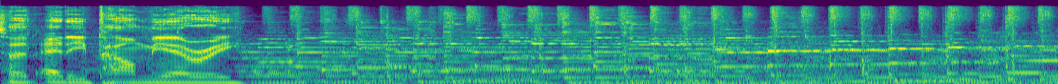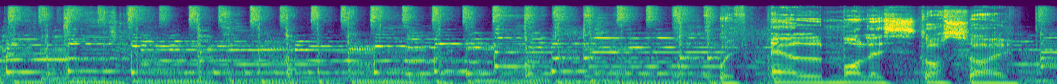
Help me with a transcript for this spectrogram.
just heard Eddie Palmieri. With El Molestoso.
